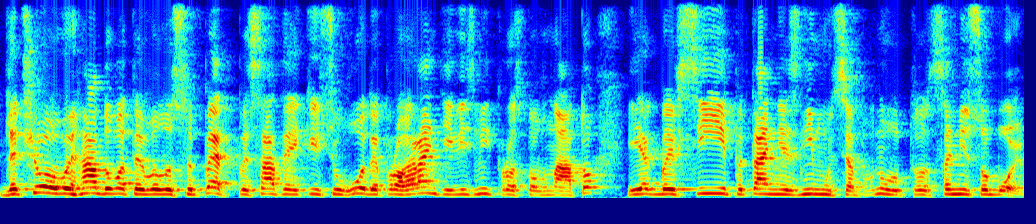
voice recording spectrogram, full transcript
для чого вигадувати велосипед, писати якісь угоди про гарантії, візьміть просто в НАТО, і якби всі питання знімуться ну то самі собою.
